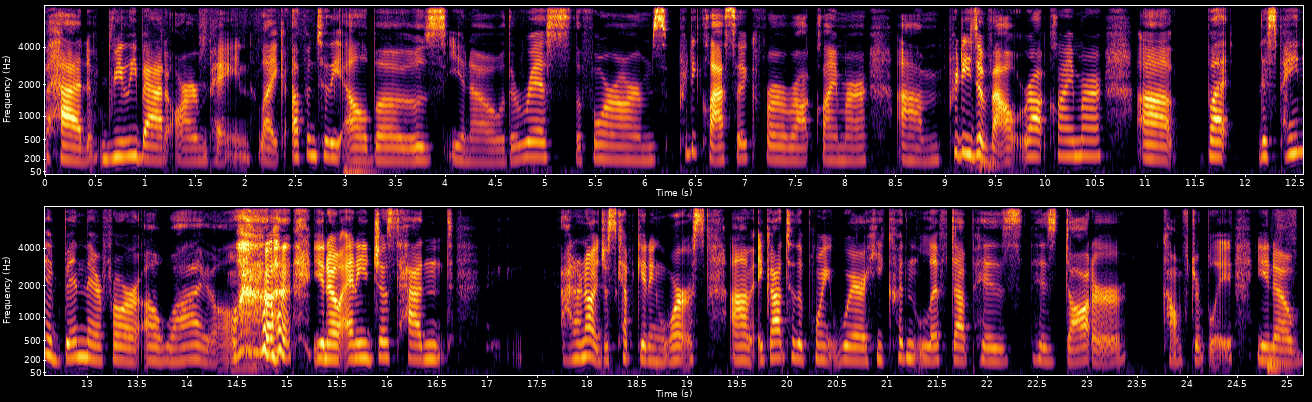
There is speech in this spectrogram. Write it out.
had really bad arm pain, like up into the elbows, you know, the wrists, the forearms. Pretty classic for a rock climber, um, pretty devout rock climber. Uh, but this pain had been there for a while, you know, and he just hadn't I don't know, it just kept getting worse. Um, it got to the point where he couldn't lift up his his daughter comfortably. You know,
